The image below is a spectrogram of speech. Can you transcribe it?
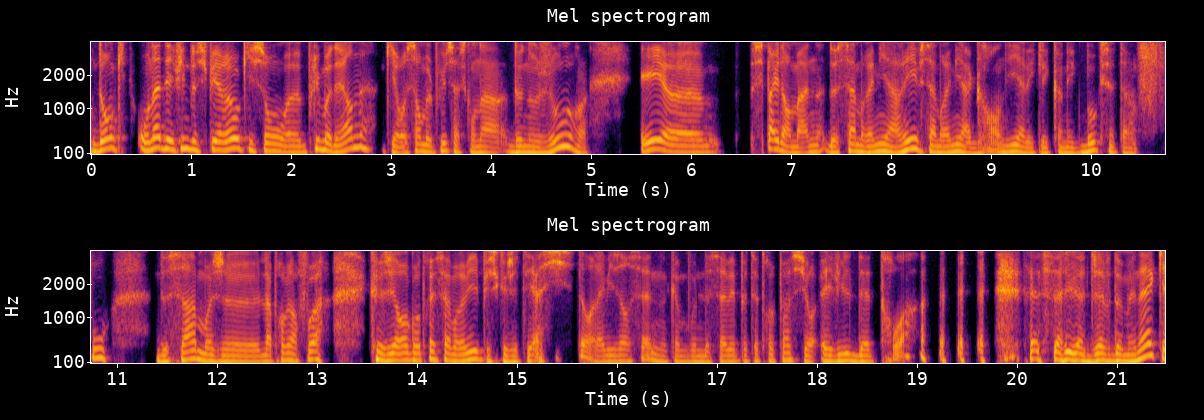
Donc, on a des films de super-héros qui sont euh, plus modernes, qui ressemblent plus à ce qu'on a de nos jours, et euh, Spider-Man de Sam Raimi arrive. Sam Raimi a grandi avec les comic books. C'est un fou de ça. Moi, je, la première fois que j'ai rencontré Sam Raimi, puisque j'étais assistant à la mise en scène, comme vous ne le savez peut-être pas, sur Evil Dead 3. Salut à Jeff Domenech.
